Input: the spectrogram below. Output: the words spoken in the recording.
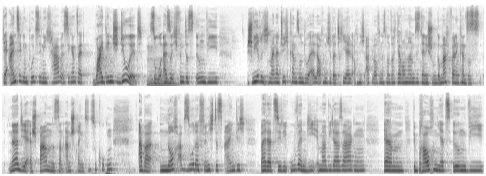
der einzige Impuls, den ich habe, ist die ganze Zeit, why didn't you do it? Mhm. So, also ich finde das irgendwie schwierig. Ich meine, natürlich kann so ein Duell auch nicht oder Triell auch nicht ablaufen, dass man sagt, ja, warum haben sie es denn nicht schon gemacht? Weil dann kannst du es ne, dir ersparen und es dann anstrengend zuzugucken. Aber noch absurder finde ich das eigentlich bei der CDU, wenn die immer wieder sagen, ähm, wir brauchen jetzt irgendwie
